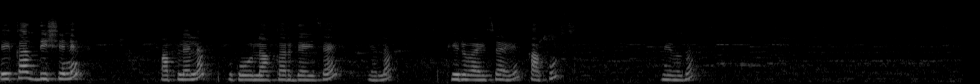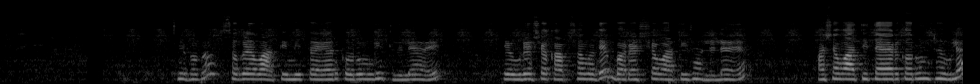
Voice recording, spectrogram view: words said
एकाच दिशेने आपल्याला गोल आकार द्यायचा आहे. याला फिरवायचा आहे कापूस. हे बघा. हे बघा सगळ्या वाती मी तयार करून घेतलेल्या आहे. एवढ्याशा कापसामध्ये बऱ्याचशा वाती झालेल्या आहे. अशा वाती तयार करून ठेवल्या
